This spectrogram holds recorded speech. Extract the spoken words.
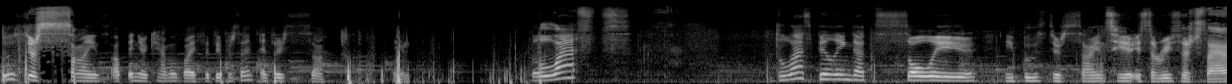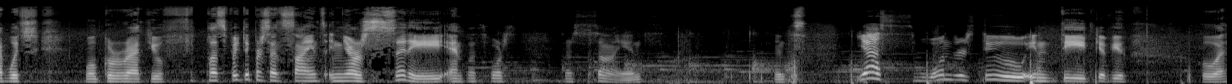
boost your science up in your capital by 50% and 3 science. The last the last building that solely boosts your science here is the research lab, which will grant you plus 50% science in your city and plus 4 for science. And yes, wonders do indeed give you uh,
